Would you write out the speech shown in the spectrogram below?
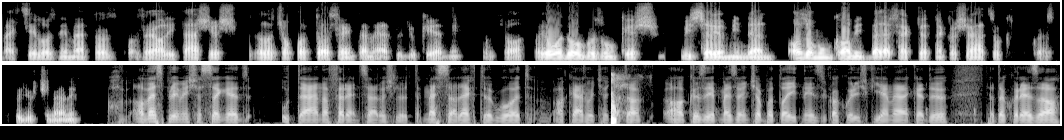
megcélozni, mert az, az realitás, és ezzel a csapattal szerintem el tudjuk érni. Hogyha ha jól dolgozunk, és visszajön minden, az a munka, amit belefektetnek a srácok, akkor ezt tudjuk csinálni. A Veszprém és a Szeged után a Ferencváros lőtt messze a legtöbb gólt, akár hogyha a, a középmezőny csapatait nézzük, akkor is kiemelkedő. Tehát akkor ez a,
